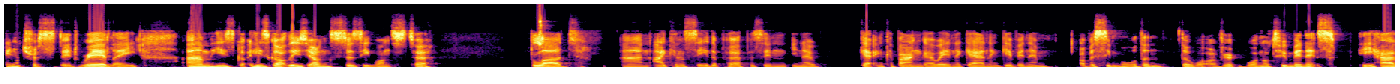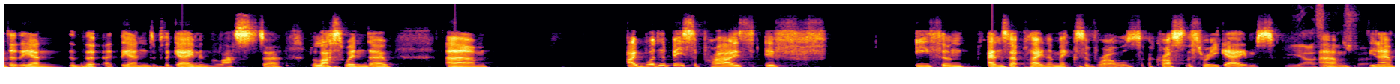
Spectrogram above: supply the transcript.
interested really. Um, he's got he's got these youngsters he wants to blood, and I can see the purpose in you know getting Cabango in again and giving him obviously more than the whatever one or two minutes he had at the end of the at the end of the game in the last uh, the last window. Um, I wouldn't be surprised if Ethan ends up playing a mix of roles across the three games. Yeah, um, you know,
